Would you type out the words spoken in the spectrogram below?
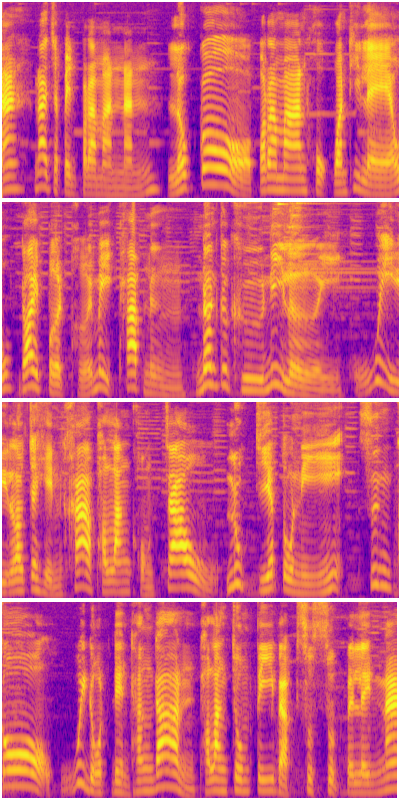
นะ น่าจะเป็นประมาณนั้นแล้วก็ประมาณ 6 วันที่แล้วได้เปิดเผยมาอีกภาพหนึ่ง นั่นก็คือนี่เลยอุ้ยเราจะเห็นค่าพลังของเจ้า ลูกเจี๊ยบตัวนี้ ซึ่งก็อุ้ยโดดเด่นทางด้าน พลังโจมตีแบบสุดๆ ไปเลยนะ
